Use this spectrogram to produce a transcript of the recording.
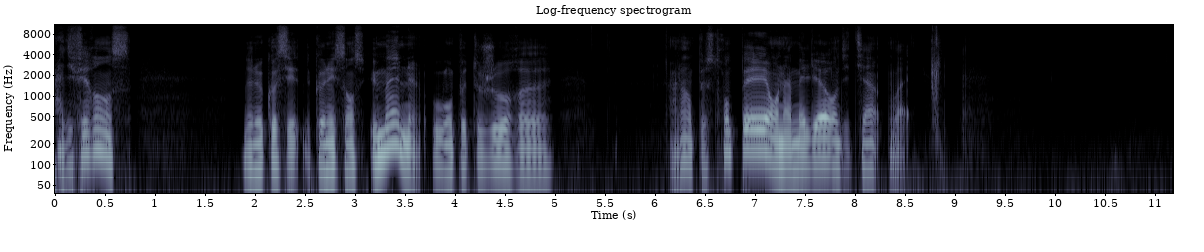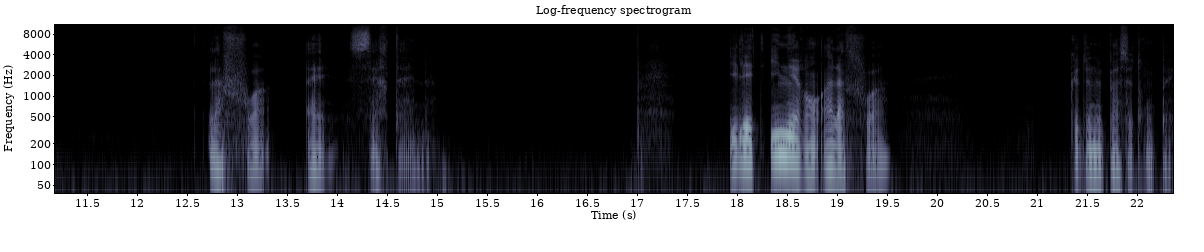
La différence de nos connaissances humaines, où on peut toujours... Euh, voilà, on peut se tromper, on améliore, on dit tiens, ouais. La foi est certaine. Il est inhérent à la foi que de ne pas se tromper.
